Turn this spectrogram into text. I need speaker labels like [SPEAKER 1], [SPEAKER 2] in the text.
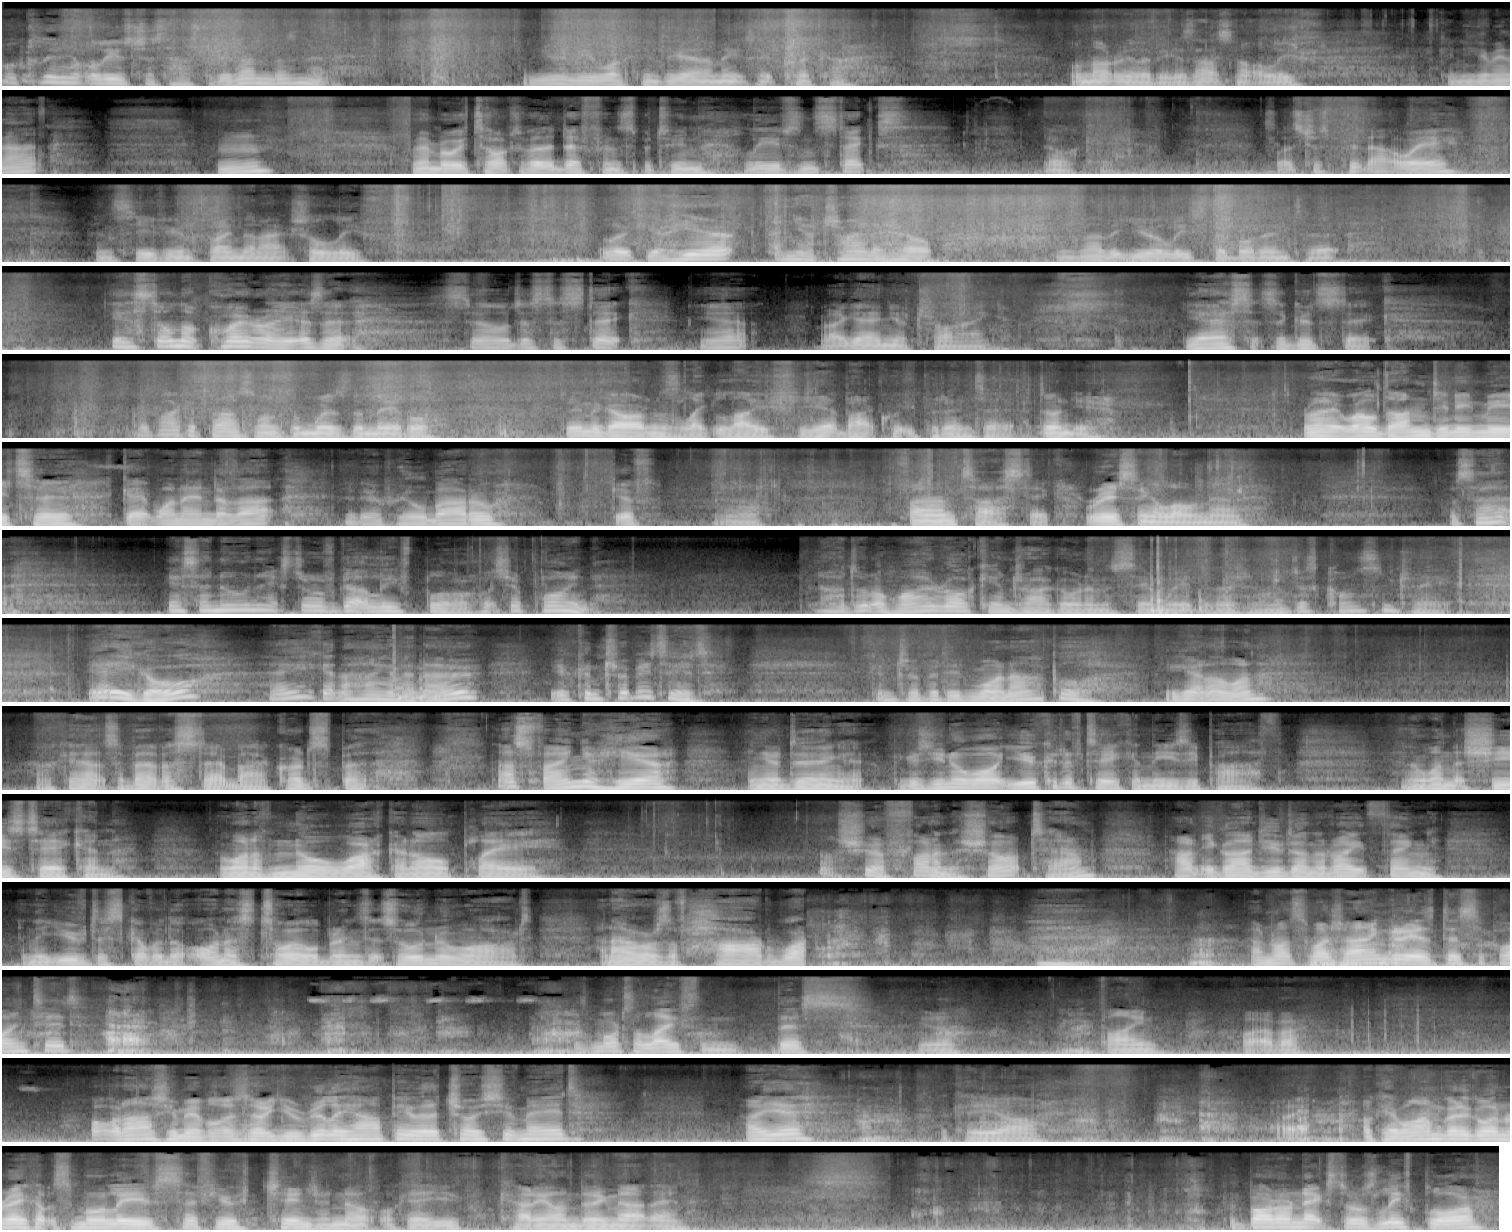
[SPEAKER 1] Well, cleaning up the leaves just has to be done, doesn't it? And you and me working together makes it quicker. Well, not really, because that's not a leaf. Can you give me that? Hmm? Remember we talked about the difference between leaves and sticks? Okay. So let's just put that away and see if you can find an actual leaf. Look, you're here and you're trying to help. I'm glad that you at least have got into it. Yeah, still not quite right, is it? Still just a stick, yeah. But again, you're trying. Yes, it's a good stick. If I could pass on from wisdom, Mabel, doing the garden's like life. You get back what you put into it, don't you? Right, well done. Do you need me to get one end of that? Maybe a wheelbarrow? Give? Oh, fantastic. Racing along now. What's that? Yes, I know next door I've got a leaf blower. What's your point? No, I don't know why Rocky and Drago are in the same weight division. We'll just concentrate. There you go. Hey, getting the hang of it now. You've contributed. Contributed one apple. You get another one? Okay, that's a bit of a step backwards, but that's fine. You're here and you're doing it. Because you know what? You could have taken the easy path. The one that she's taken, the one of no work and all play. Well, sure, fun in the short term. Aren't you glad you've done the right thing and that you've discovered that honest toil brings its own reward and hours of hard work? I'm not so much angry as disappointed. There's more to life than this, you know. Fine, whatever. What I would ask you, Mabel, is are you really happy with the choice you've made? Are you? Okay, you are. Right. Okay, well, I'm going to go and rake up some more leaves. If you change your note, okay, you carry on doing that then. We borrow next door's leaf blower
